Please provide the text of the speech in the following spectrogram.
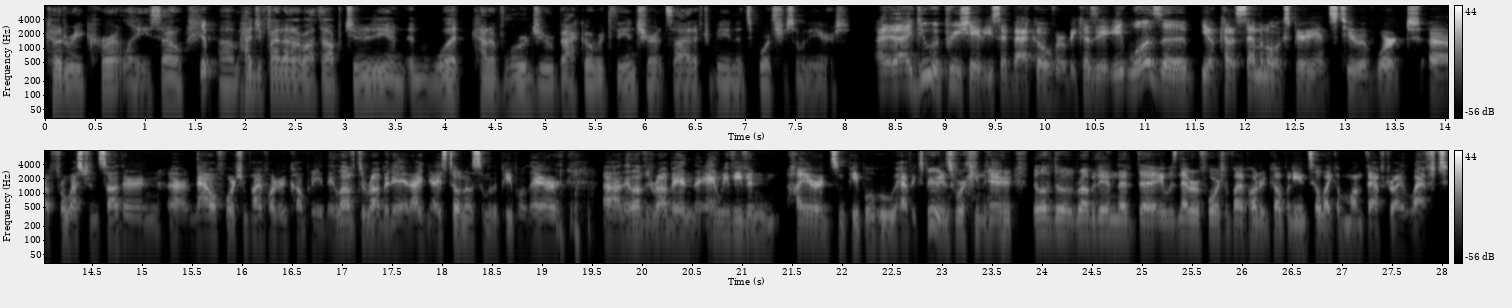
Coterie currently. So yep. um, how'd you find out about the opportunity and, and what kind of lured you back over to the insurance side after being in sports for so many years? I, I, do appreciate that you said back over because it, it, was a you know kind of seminal experience to have worked uh, for Western Southern, uh, now a Fortune 500 company. They love to rub it in. I, I still know some of the people there. Uh, they love to rub it in, and we've even hired some people who have experience working there. They love to rub it in that uh, it was never a Fortune 500 company until like a month after I left.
